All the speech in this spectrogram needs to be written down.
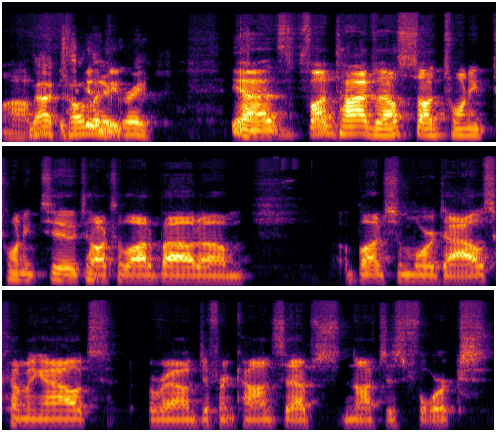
um, No, totally be- agree. yeah, it's fun times. I also saw 2022 talked a lot about um, a bunch of more DAOs coming out around different concepts, not just forks,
